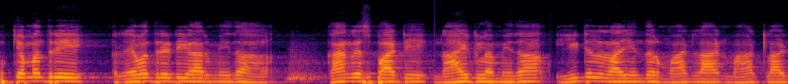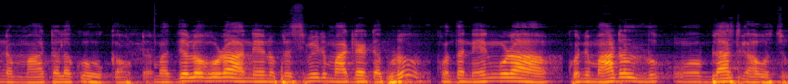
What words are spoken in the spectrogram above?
ముఖ్యమంత్రి రేవంత్ రెడ్డి గారి మీద కాంగ్రెస్ పార్టీ నాయకుల మీద ఈటెల రాజేందర్ మాట్లా మాట్లాడిన మాటలకు కౌంటర్ మధ్యలో కూడా నేను ప్రెస్ మీట్ మాట్లాడేటప్పుడు కొంత నేను కూడా కొన్ని మాటలు బ్లాస్ట్ కావచ్చు.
